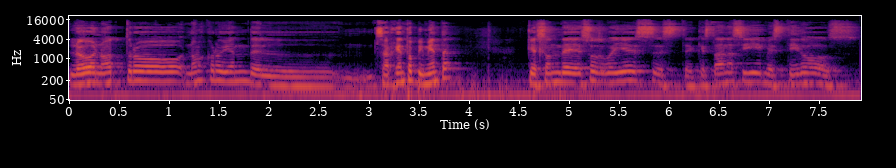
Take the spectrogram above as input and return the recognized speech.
luego en otro no me acuerdo bien del sargento pimienta que son de esos güeyes este que están así vestidos.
